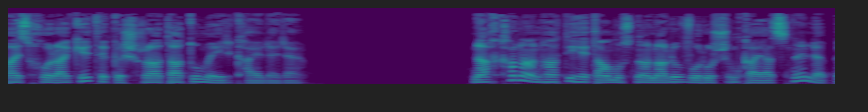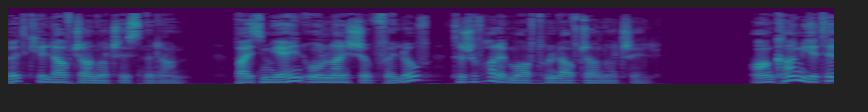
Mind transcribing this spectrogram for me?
բայց խորագետը կշռադատում է իր քայլերը։ Նախքան անհատի հետ ամուսնանալու որոշում կայացնելը պետք է լավ ճանաչես նրան, բայց միայն on-line շփվելով դժվար է մարդուն լավ ճանաչել։ Անկամ եթե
